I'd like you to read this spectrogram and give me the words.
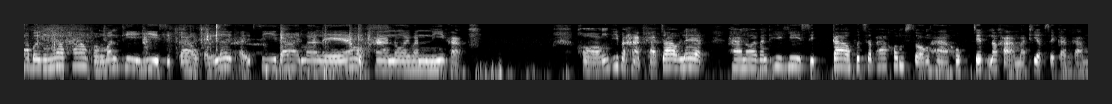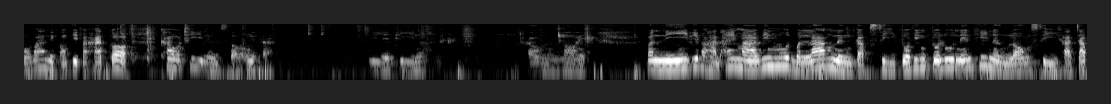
าเบิงแนวทางของวันที่ 29 กันเลยค่ะ FC ได้มาแล้วฮานอยวันนี้ค่ะ ของพี่ประหัสค่ะเจ้าแรกฮานอยวันที่ 29 พฤษภาคม 2567เนาะค่ะมาเทียบใส่กันค่ะเมื่อวานนี้ของพี่ประหัสก็เข้าที่ 12 นี่ค่ะ VIP เนาะเข้าหนึ่งหน่อย วันนี้พี่ผ่านให้มาวิ่งลูดบนล่างหนึ่งกับสี่ตัววิ่งตัวลูดเน้นที่หนึ่งลองสี่ค่ะ จับ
